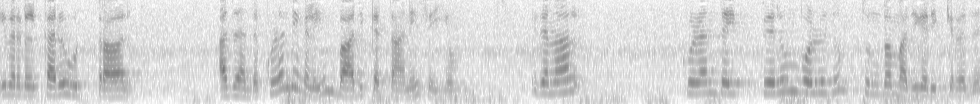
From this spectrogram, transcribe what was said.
இவர்கள் கருவுற்றால் அது அந்த குழந்தைகளையும் பாதிக்கத்தானே செய்யும். இதனால் குழந்தை பெரும்பொழுதும் துன்பம் அதிகரிக்கிறது.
